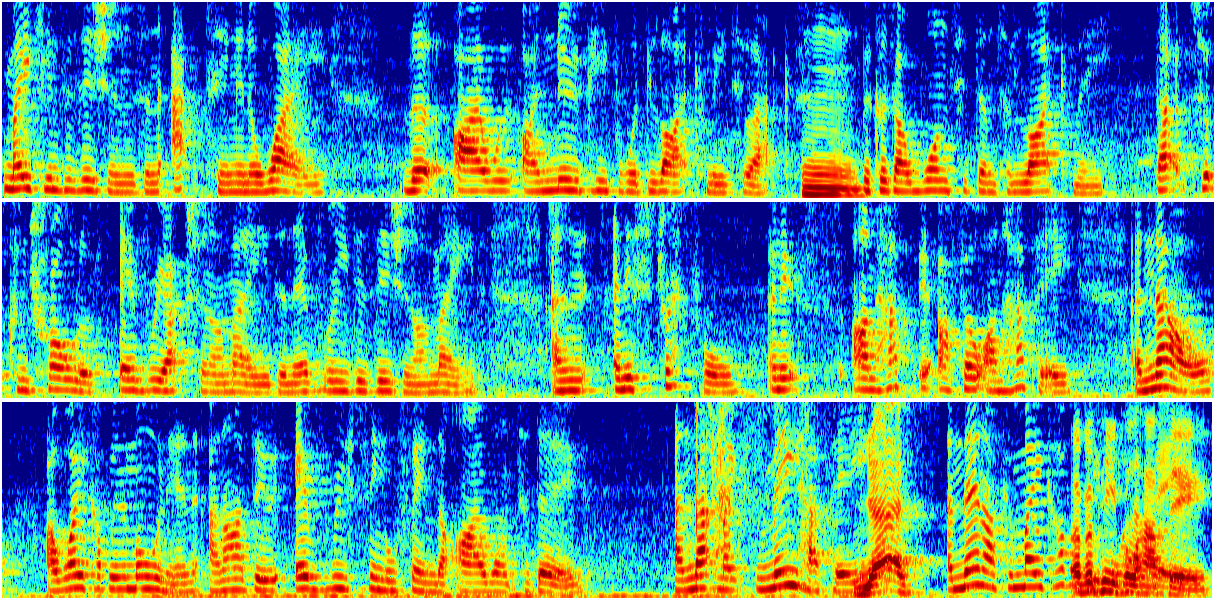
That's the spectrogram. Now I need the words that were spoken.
making decisions and acting in a way that I I knew people would like me to act mm. because I wanted them to like me. That took control of every action I made and every decision I made. And, and it's stressful and it's unhappy. I felt unhappy. And now I wake up in the morning and I do every single thing that I want to do. And that makes me happy. Yes. And then I can make other, other people happy. happy.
